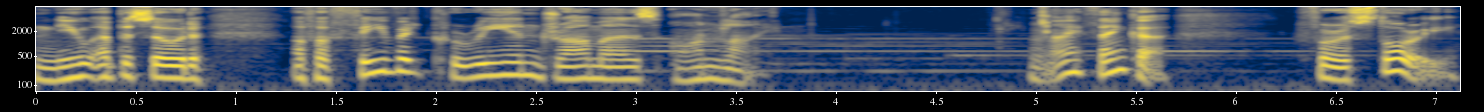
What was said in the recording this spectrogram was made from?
New episode of her favorite Korean dramas online. I thank her for a story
